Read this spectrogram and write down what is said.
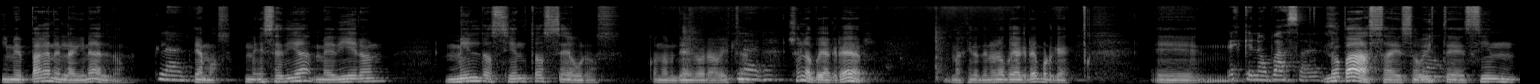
y me pagan el aguinaldo. claro. Digamos, ese día me dieron 1.200 euros cuando me tenían que cobrar, ¿viste? Claro. Yo no lo podía creer. Imagínate, no lo podía creer porque... eh, Es que no pasa eso. no pasa eso, No. ¿viste? Sin...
